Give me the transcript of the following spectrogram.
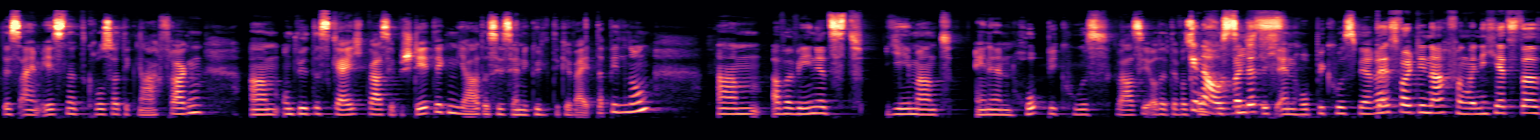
das AMS nicht großartig nachfragen, und wird das gleich quasi bestätigen, ja, das ist eine gültige Weiterbildung. Ähm, aber wenn jetzt jemand einen Hobbykurs quasi oder der was genau, offensichtlich das, ein Hobbykurs wäre. Das wollte ich nachfragen. Wenn ich jetzt da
